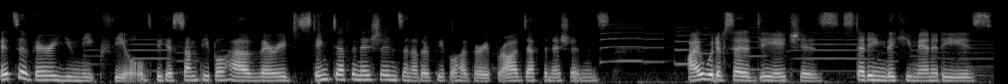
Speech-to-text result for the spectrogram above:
it's a very unique field because some people have very distinct definitions and other people have very broad definitions. I would have said dh is studying the humanities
